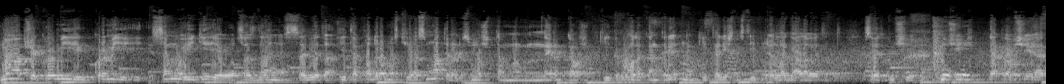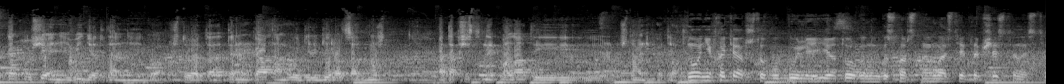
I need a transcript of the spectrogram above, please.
Ну, а вообще, кроме, кроме самой идеи вот создания совета, какие-то подробности рассматривались? Может, там, наверное, уже какие-то кого-то конкретно, какие-то личности предлагала этот совет включить? включить? Как вообще, как вообще они видят здание его? Что это ТРНК там будет делегироваться, может, от общественной палаты, что они хотят? Ну, они хотят, чтобы были и от органов государственной власти, и от общественности.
